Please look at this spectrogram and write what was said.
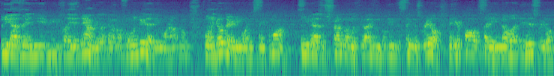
Some of you guys, man, you, you've laid it down. You're like, I don't know if I want to do that anymore. I don't know if I want to go there anymore. He's saying, come on. Some of you guys are struggling with, do I even believe this thing is real? And here Paul is saying, you know what? It is real.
